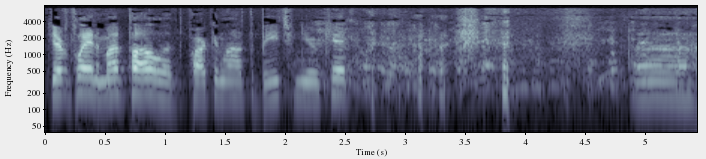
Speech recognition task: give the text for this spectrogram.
Did you ever play in a mud puddle at the parking lot at the beach when you were a kid? uh,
